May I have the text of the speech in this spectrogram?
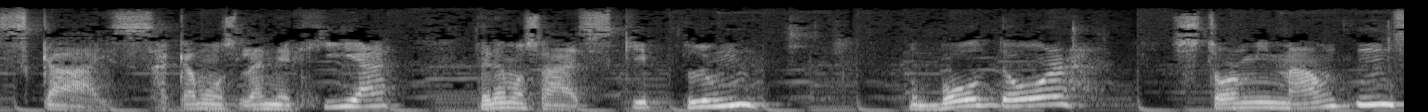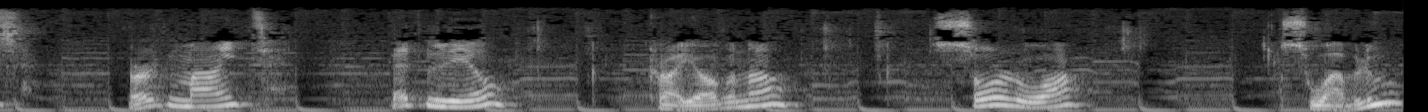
Skies. Sacamos la energía. Tenemos a Skip Plume, Boldor, Stormy Mountains, Earthmite, Petlil, Cryogonal, Sorwa, Suablu,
